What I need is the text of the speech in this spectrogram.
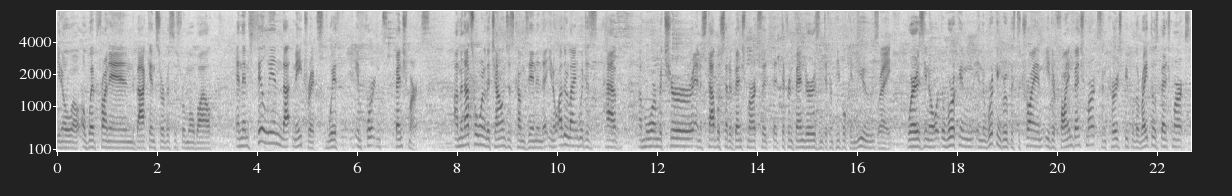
you know, a, a web front end, back end services for mobile, and then fill in that matrix with important benchmarks. Um, and that's where one of the challenges comes in, in that you know other languages have a more mature and established set of benchmarks that, that different vendors and different people can use. Right. Whereas you know the work in, in the working group is to try and either find benchmarks, encourage people to write those benchmarks,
